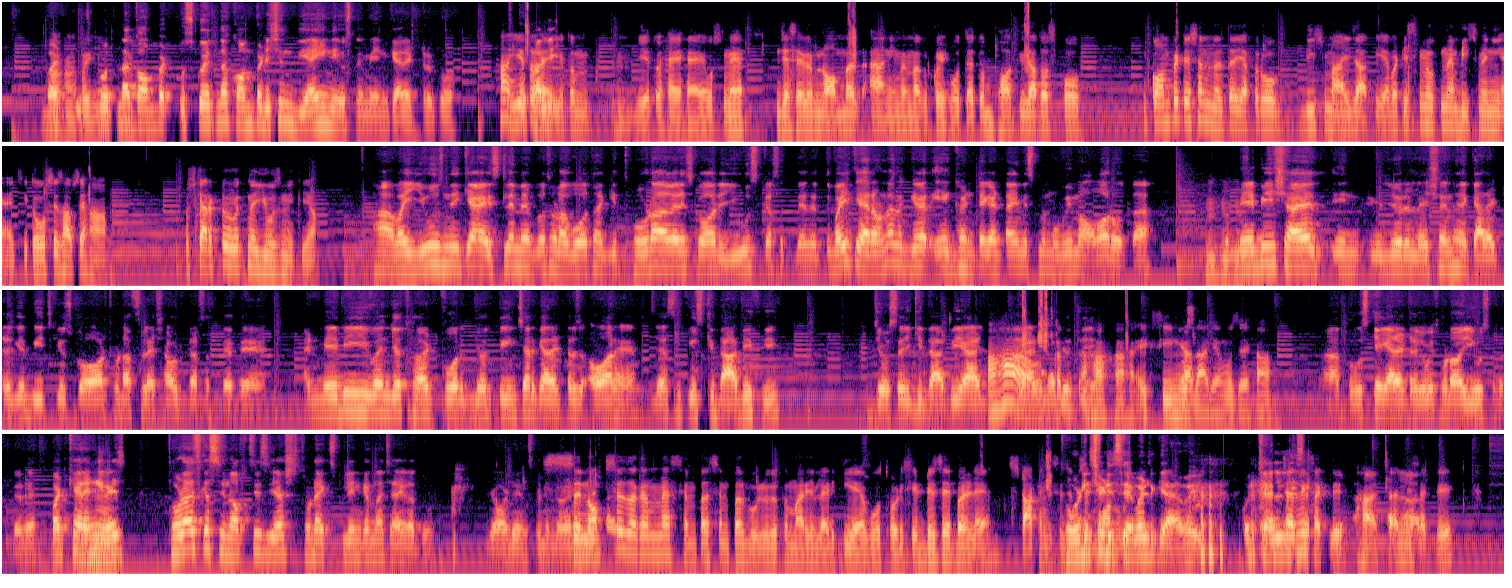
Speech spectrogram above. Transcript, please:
बट हाँ, हाँ उसको इतना कॉम्पिट उसको इतना कंपटीशन दिया ही नहीं उसने मेन कैरेक्टर को। हाँ ये तो, है ये तो हम्म, ये तो है है उसमें जैसे अगर नॉर्मल एनीमे में अगर कोई होता है तो बहुत ही ज़्यादा उसको कंपटीशन मिलता है या फिर वो बीच में आई जाती है बट इसमें उतने बीच में नहीं आई थी तो उस हिसाब से हाँ उस कैरेक्टर को इतना यूज़ नहीं किया। हाँ भाई यूज़ नहीं किया इसलिए मेरे को थोड़ा वो था कि थोड़ा अगर इसको और यूज़ कर सकते थे तो वही कह रहा हूँ ना मैं अगर एक घंटे का टाइम इसमें मूवी में और होता तो मे बी शायद इन जो रिलेशन है कैरेक्टर के बीच की उसको और थोड़ा फ्लैश आउट कर सकते थे। एंड मे बी इवन जो थर्ड फोर्थ जो तीन चार कैरेक्टर्स और हैं जैसे कि उसकी दादी थी जो सही की दादी आज हाँ हाँ, हाँ हाँ हाँ एक सीन याद आ गया मुझे हाँ। हाँ तो उसके कैरेक्टर को भी थोड़ा यूज़ कर सकते थे। बट खैर एनीवेज थोड़ा इसका सिनॉप्सिस यश थोड़ा एक्सप्लेन करना चाहेगा तू? ऑडियंस सिनॉप्सिस अगर मैं सिंपल सिंपल बोलूँ तो तुम्हारी लड़की है वो थोड़ी सी डिसेबल्ड है स्टार्टिंग से थोड़ी सी डिसेबल्ड क्या है भाई? वो चल नहीं सकती। हाँ चल नहीं हाँ। सकती।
